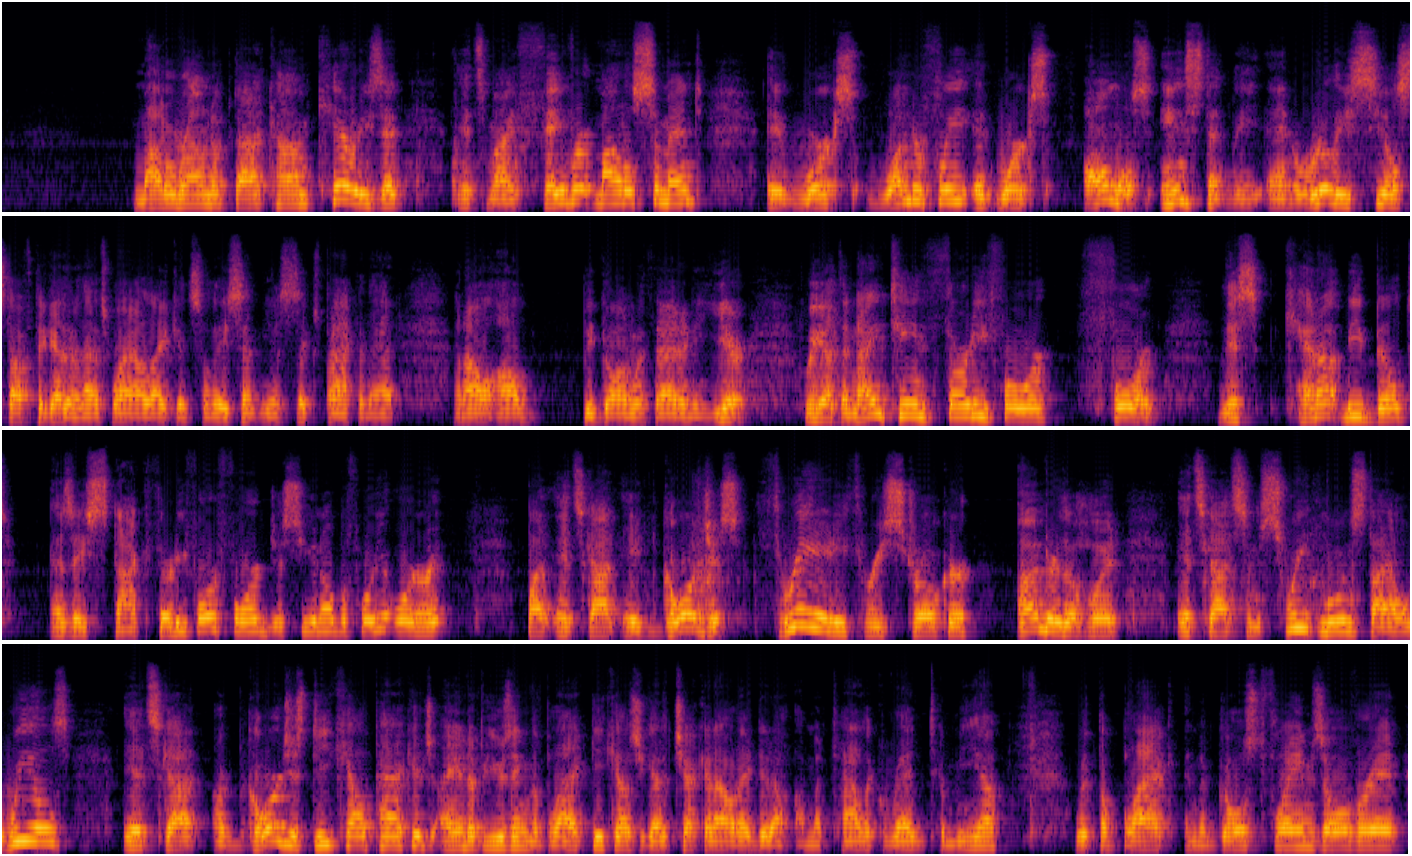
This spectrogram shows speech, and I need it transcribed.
ModelRoundup.com carries it. It's my favorite model cement. It works wonderfully. It works almost instantly and really seals stuff together. That's why I like it. So they sent me a six pack of that, and I'll, I'll be gone with that in a year. We got the 1934 Ford. This cannot be built as a stock 34 Ford, just so you know before you order it, but it's got a gorgeous 383 stroker under the hood. It's got some sweet moon style wheels. It's got a gorgeous decal package. I end up using the black decals. You got to check it out. I did a, a, metallic red Tamiya with the black and the ghost flames over it.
